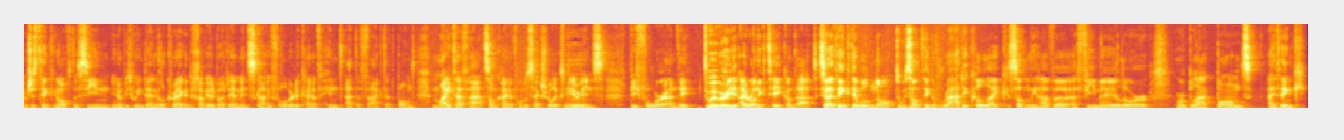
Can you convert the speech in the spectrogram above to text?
I'm just thinking of the scene, you know, between Daniel Craig and Javier Bardem in Skyfall, where they kind of hint at the fact that Bond might have had some kind of homosexual experience mm. before, and they do a very ironic take on that. So I think they will not do something radical like suddenly have a, a female or or black Bond. I think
